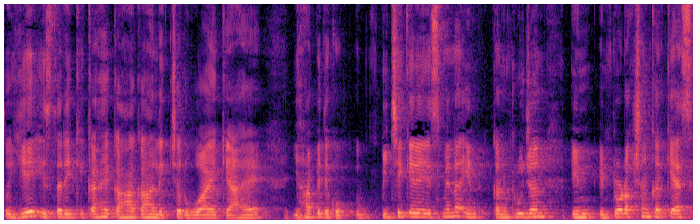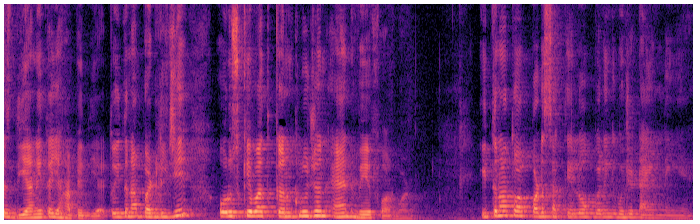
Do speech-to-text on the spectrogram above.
तो ये इस तरीके का है, कहाँ कहाँ लेक्चर हुआ है, क्या है? यहाँ पे देखो, पीछे के इसमें ना कंक्लूजन इन इंट्रोडक्शन करके एसेस दिया नहीं था, यहाँ पे दिया तो इतना पढ़ लीजिए और उसके बाद कंक्लूजन एंड वे फॉरवर्ड इतना तो आप पढ़ सकते हैं, लोग बोलेंगे, मुझे टाइम नहीं है।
